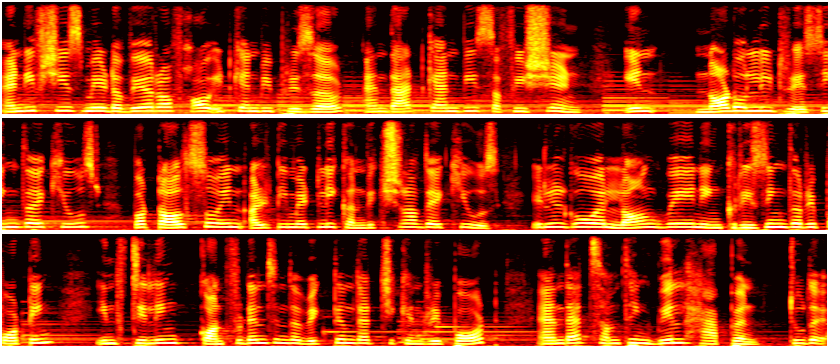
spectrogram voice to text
And if she is made aware of how it can be preserved and that can be sufficient in not only tracing the accused but also in ultimately conviction of the accused it will go a long way in increasing the reporting instilling confidence in the victim that she can report and that something will happen to the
